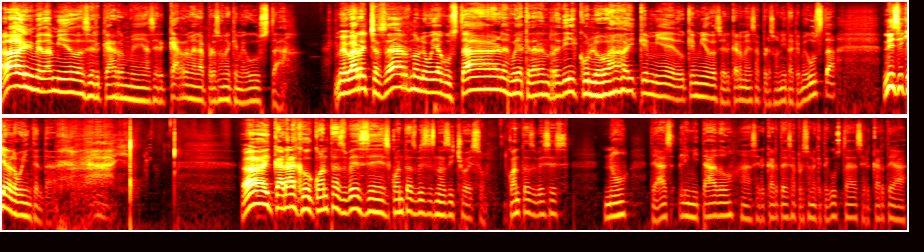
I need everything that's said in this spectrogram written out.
Ay, me da miedo acercarme, acercarme a la persona que me gusta. Me va a rechazar, no le voy a gustar, voy a quedar en ridículo. Ay, qué miedo, qué miedo acercarme a esa personita que me gusta. Ni siquiera lo voy a intentar. Ay. Ay, carajo, ¿cuántas veces, cuántas veces no has dicho eso? ¿Cuántas veces no te has limitado a acercarte a esa persona que te gusta, acercarte a,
